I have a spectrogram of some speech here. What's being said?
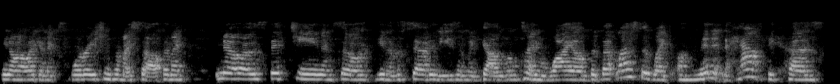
you know, like an exploration for myself. And I, you know, I was 15. And so, you know, the 70s and it got a little tiny wild, but that lasted like a minute and a half because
